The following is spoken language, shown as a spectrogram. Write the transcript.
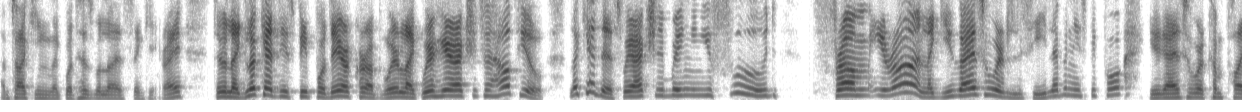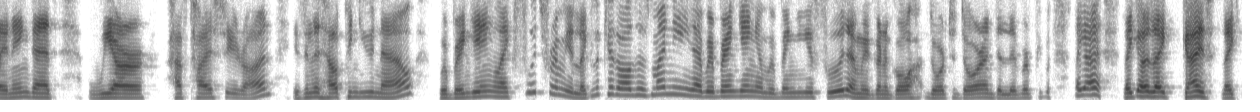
i'm talking like what hezbollah is thinking right? They're like look at these people they are corrupt. We're like we're here actually to help you. Look at this we're actually bringing you food from iran. Like you guys who were see lebanese people you guys who were complaining that we are have ties to iran? Isn't it helping you now? We're bringing like food from you. Like look at all this money that we're bringing and we're bringing you food and we're going to go door to door and deliver people. Like i like uh, like guys like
